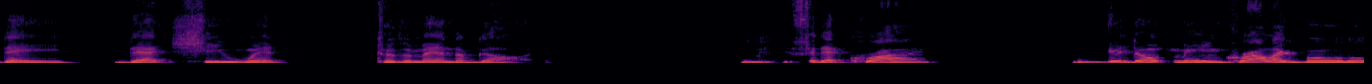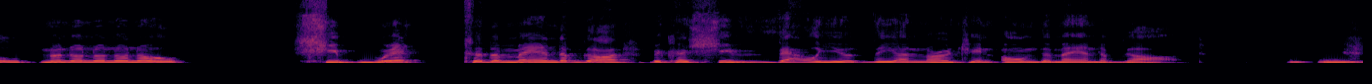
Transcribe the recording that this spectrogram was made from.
day that she went to the man of God. Mm. You see that cry? Mm. It don't mean cry like boo-hoo. No, no, no, no, no. She went to the man of God because she valued the anointing on the man of God. Mm-hmm.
